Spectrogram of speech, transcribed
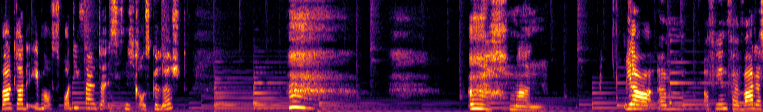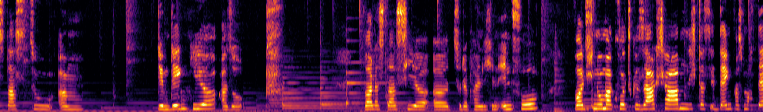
war gerade eben auf Spotify und da ist es nicht rausgelöscht. Ach, Mann. Ja, ähm, auf jeden Fall war das das zu ähm, dem Ding hier. Also, pff, war das das hier äh, zu der peinlichen Info. Wollte ich nur mal kurz gesagt haben. Nicht, dass ihr denkt, was macht der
